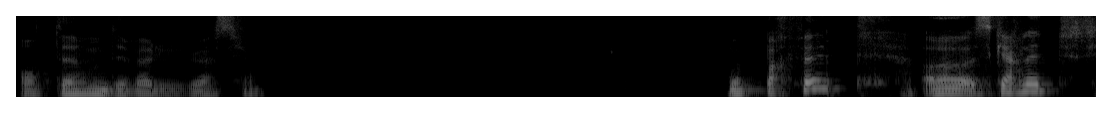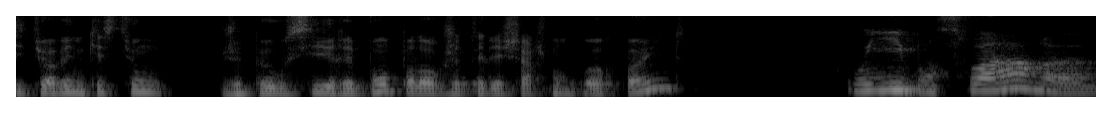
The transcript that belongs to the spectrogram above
en termes d'évaluation. Donc, parfait. Euh, Scarlett, si tu avais une question, je peux aussi y répondre pendant que je télécharge mon PowerPoint? Oui, bonsoir. Euh,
